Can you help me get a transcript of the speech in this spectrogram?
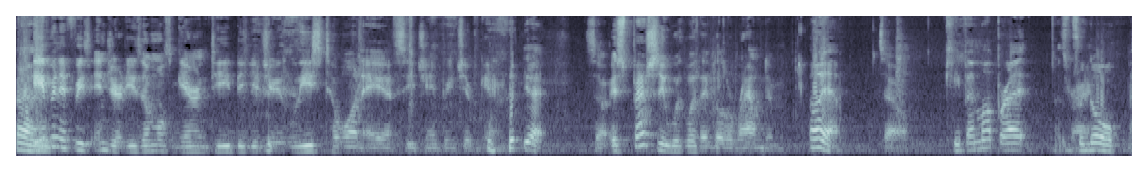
Uh, Even if he's injured, he's almost guaranteed to get you at least to one AFC Championship game. yeah. So, especially with what they built around him. Oh yeah. So, Keep him upright. that's That's right. the goal.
